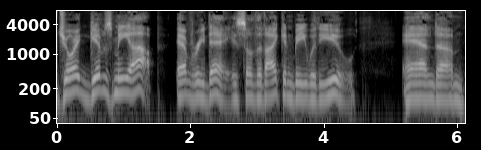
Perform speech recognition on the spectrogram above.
Joy gives me up every day so that I can be with you and um,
